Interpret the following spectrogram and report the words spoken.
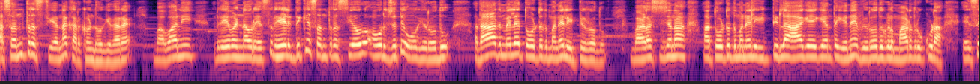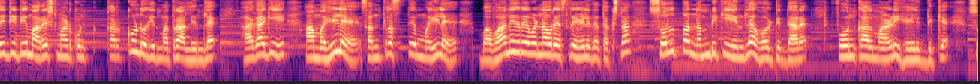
ಆ ಸಂತ್ರಸ್ತಿಯನ್ನು ಕರ್ಕೊಂಡು ಹೋಗಿದ್ದಾರೆ. ಭವಾನಿ ರೇವಣ್ಣ ಅವ್ರ ಹೆಸರು ಹೇಳಿದ್ದಕ್ಕೆ ಸಂತ್ರಸ್ತಿಯವರು ಅವ್ರ ಜೊತೆ ಹೋಗಿರೋದು. ಅದಾದ ಮೇಲೆ ತೋಟದ ಮನೇಲಿ ಇಟ್ಟಿರೋದು. ಭಾಳಷ್ಟು ಜನ ಆ ತೋಟದ ಮನೇಲಿ ಇಟ್ಟಿಲ್ಲ, ಹಾಗೆ ಹೇಗೆ ಅಂತ ಏನೇ ವಿರೋಧಗಳು ಮಾಡಿದ್ರು ಕೂಡ S I T team arrest ಮಾಡ್ಕೊಂಡು ಕರ್ಕೊಂಡು ಹೋಗಿದ್ದು ಮಾತ್ರ ಅಲ್ಲಿಂದಲೇ. ಹಾಗಾಗಿ ಆ ಮಹಿಳೆ, ಸಂತ್ರಸ್ತೆ ಮಹಿಳೆ ಭವಾನಿ ರೇವಣ್ಣ ಅವರ ಹೆಸರು ಹೇಳಿದ ತಕ್ಷಣ ಸ್ವಲ್ಪ ನಂಬಿಕೆಯಿಂದಲೇ ಹೊರಟಿದ್ದಾರೆ. ಫೋನ್ ಕಾಲ್ ಮಾಡಿ ಹೇಳಿದ್ದಕ್ಕೆ. ಸೊ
